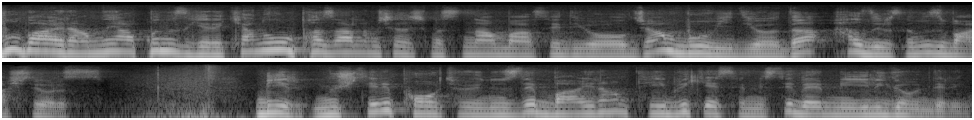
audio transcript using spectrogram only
Bu bayramda yapmanız gereken 10 pazarlama çalışmasından bahsediyor olacağım. Bu videoda hazırsanız başlıyoruz. 1. Müşteri portföyünüzde bayram tebrik SMS'i ve maili gönderin.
